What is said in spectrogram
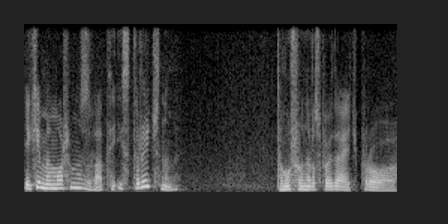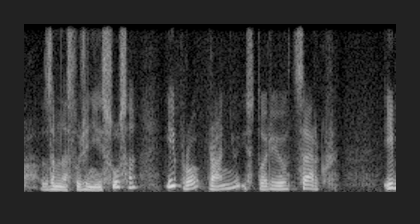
які ми можемо назвати історичними, тому що вони розповідають про земне служіння Ісуса і про ранню історію церкви. І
